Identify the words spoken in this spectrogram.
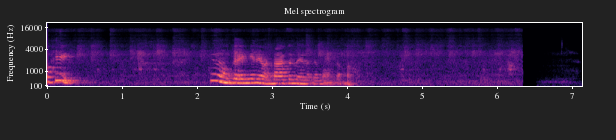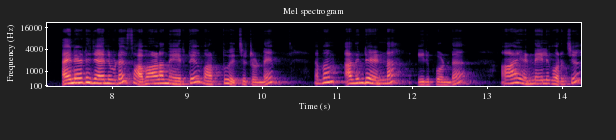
ഓക്കെ ഇനി നമുക്ക് എങ്ങനെ ഉണ്ടാക്കുന്നതെന്നൊക്കെ നോക്കാം. അതിനായിട്ട് ഞാനിവിടെ സവാള നേരത്തെ വറുത്ത് വെച്ചിട്ടുണ്ട്. അപ്പം അതിന്റെ എണ്ണ ഇരിപ്പുണ്ട്. ആ എണ്ണയിൽ കുറച്ച്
